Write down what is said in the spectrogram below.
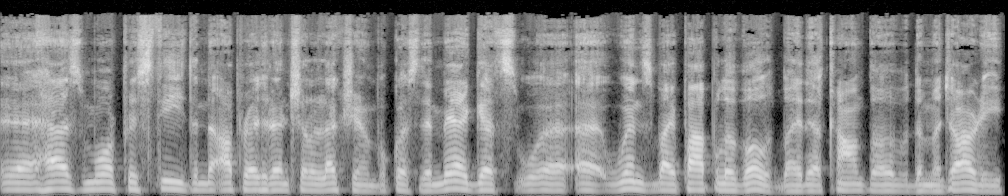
uh, has more prestige than the presidential election because the mayor gets uh, uh, wins by popular vote by the account of the majority.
